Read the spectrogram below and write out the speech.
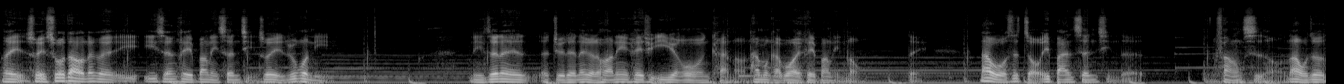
所以所以说到那个医医生可以帮你申请，所以如果你你真的觉得那个的话，你也可以去医院问问看哦，他们搞不好也可以帮你弄。对，那我是走一般申请的方式哦，那我就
